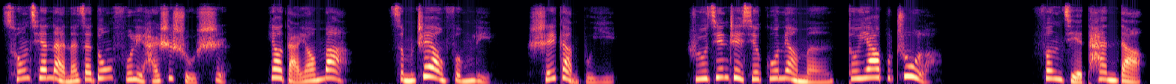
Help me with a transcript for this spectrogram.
从前奶奶在东府里还是属事，要打要骂，怎么这样锋利？谁敢不依？如今这些姑娘们都压不住了。凤姐叹道：“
